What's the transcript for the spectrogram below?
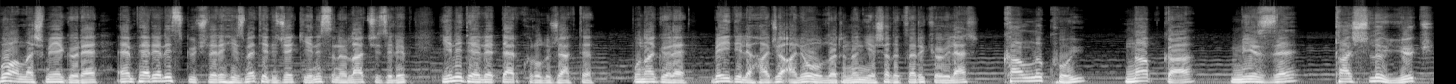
Bu anlaşmaya göre emperyalist güçlere hizmet edecek yeni sınırlar çizilip yeni devletler kurulacaktı. Buna göre Beydili Hacı Alioğulları'nın yaşadıkları köyler Kanlıkuy, Napka, Mirze Taşlı Yük,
